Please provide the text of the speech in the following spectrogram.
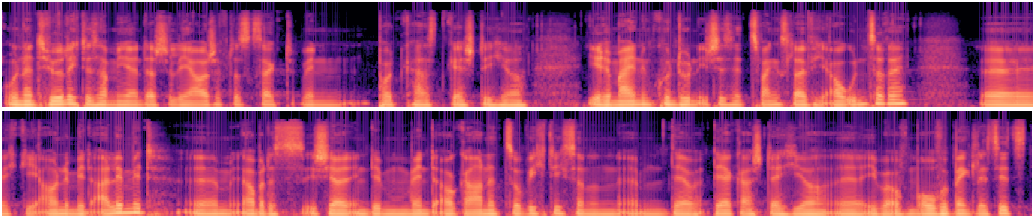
Und natürlich, das haben wir an der Stelle ja auch öfters gesagt, wenn Podcast-Gäste hier ihre Meinung kundtun, ist das nicht zwangsläufig auch unsere. Äh, ich gehe auch nicht mit alle mit, ähm, aber das ist ja in dem Moment auch gar nicht so wichtig, sondern ähm, der, der Gast, der hier äh, eben auf dem Overbänkle sitzt,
